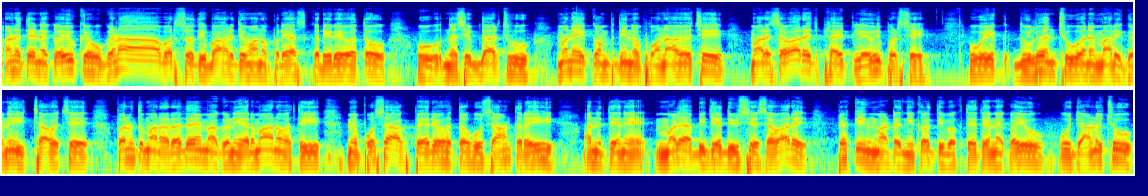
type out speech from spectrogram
અને તેણે કહ્યું કે હું ઘણા વર્ષોથી બહાર જવાનો પ્રયાસ કરી રહ્યો હતો. હું નસીબદાર છું. મને એક કંપનીનો ફોન આવ્યો છે. મારે સવારે જ ફ્લાઇટ લેવી પડશે. હું એક દુલ્હન છું અને મારી ઘણી ઈચ્છાઓ છે, પરંતુ મારા હૃદયમાં ઘણી અરમાનો હતી. મેં પોશાક પહેર્યો હતો, હું શાંત રહી અને તેને મળ્યા બીજે દિવસે સવારે પેકિંગ માટે નીકળતી વખતે તેને કહ્યું, હું જાણું છું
